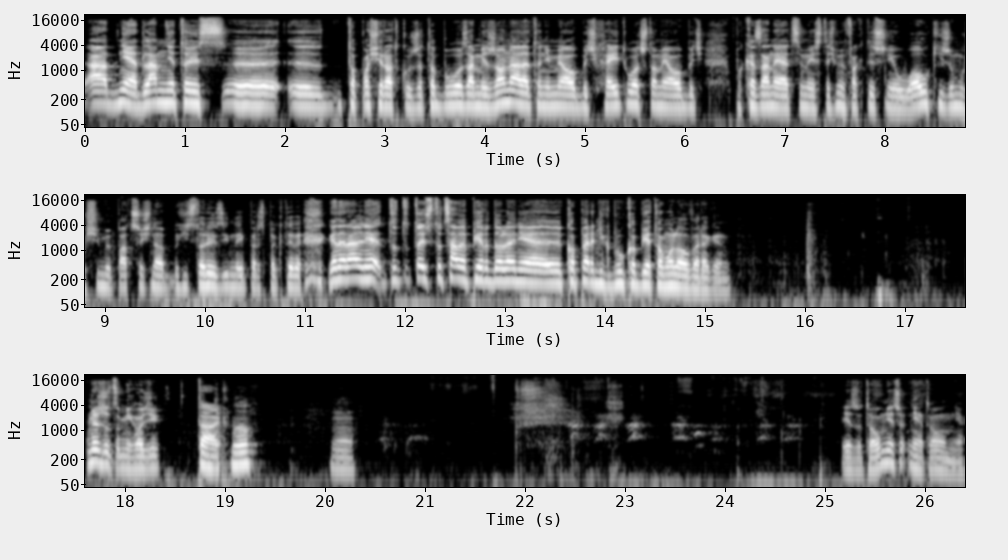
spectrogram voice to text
A nie, dla mnie to jest yy, yy, to pośrodku, że to było zamierzone, ale to nie miało być hate watch, to miało być pokazane, jacy my jesteśmy faktycznie wołki, że musimy patrzeć na historię z innej perspektywy. Generalnie to, to, to jest to całe pierdolenie, Kopernik był kobietą all over again. Wiesz o co mi chodzi? Tak, no. No. Jezu, to u mnie? czy- Nie, to u mnie.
